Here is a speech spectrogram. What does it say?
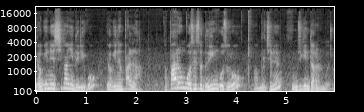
여기는 시간이 느리고 여기는 빨라. 그러니까 빠른 곳에서 느린 곳으로 어, 물체는 움직인다라는 거죠.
